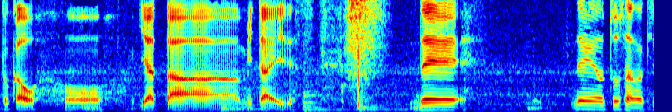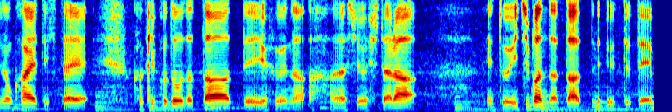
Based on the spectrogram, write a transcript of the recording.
とかをやったみたいですででお父さんが昨日帰ってきて「かけっこどうだった?」っていう風な話をしたら「えっと1番だった」って言ってて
